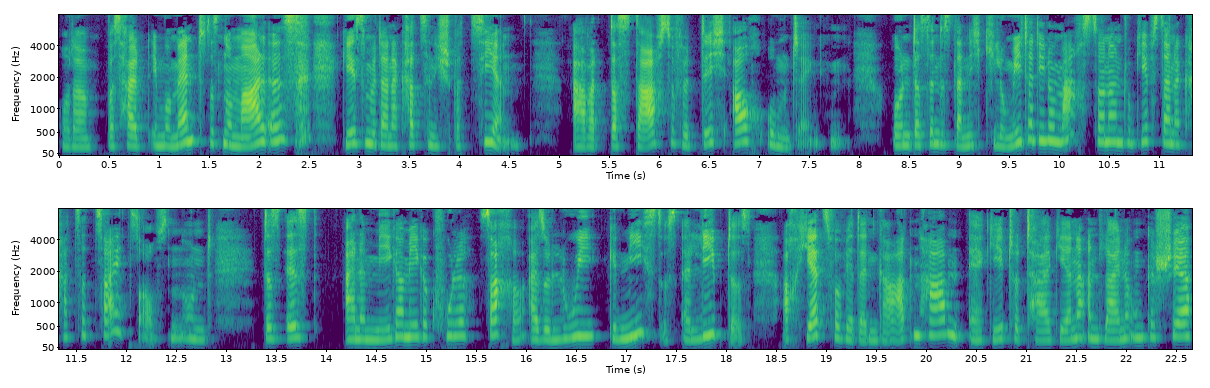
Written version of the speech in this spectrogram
oder was halt im Moment das Normal ist, gehst du mit deiner Katze nicht spazieren. Aber das darfst du für dich auch umdenken. Und das sind es dann nicht Kilometer, die du machst, sondern du gibst deiner Katze Zeit draußen. Und das ist eine mega, mega coole Sache. Also Louis genießt es, er liebt es. Auch jetzt, wo wir den Garten haben, er geht total gerne an Leine und Geschirr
